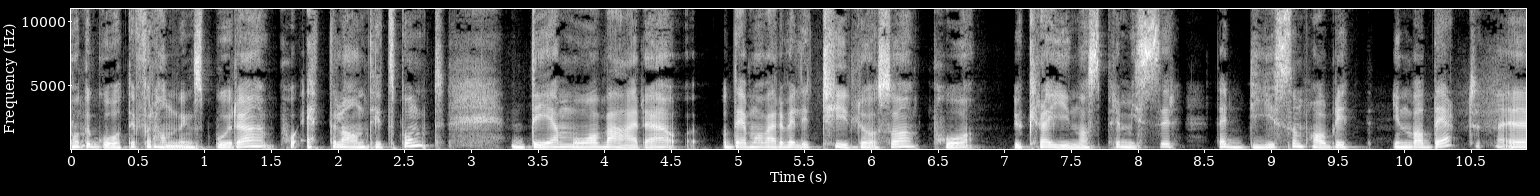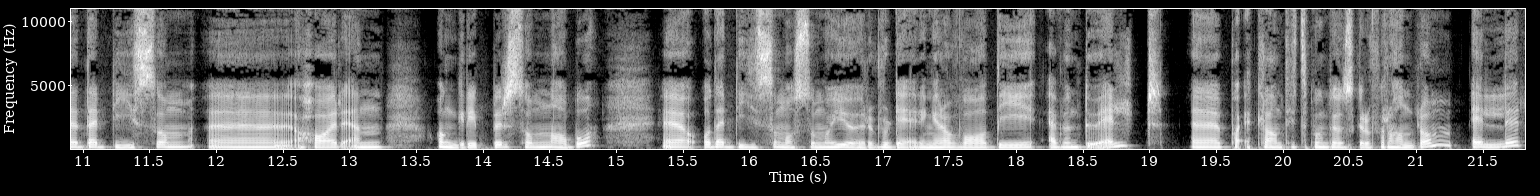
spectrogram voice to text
måtte gå til forhandlingsbordet på et eller annet tidspunkt, det må være, og det må være veldig tydelig også, på Ukrainas premisser. Det er de som har blitt invadert. eh, Det er de som eh, har en angriper som nabo. eh, Og det er de som også må gjøre vurderinger av hva de eventuelt på et eller annet tidspunkt ønsker å forhandle om, eller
